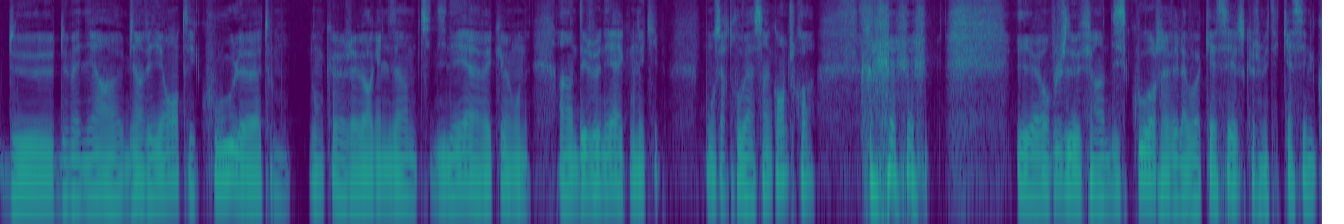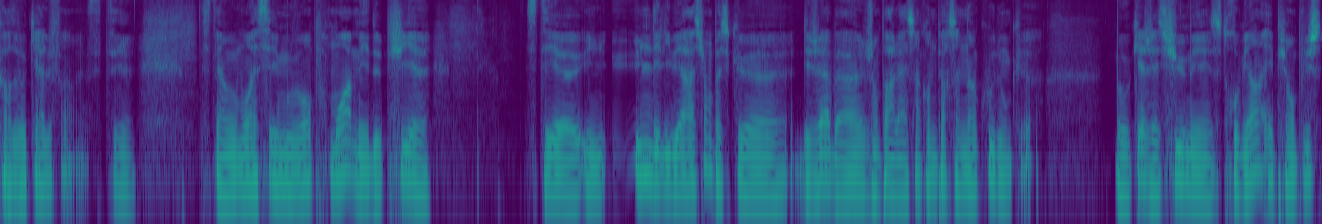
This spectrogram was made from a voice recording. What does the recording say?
de, de manière bienveillante et cool euh, à tout le monde. Donc euh, j'avais organisé un petit dîner avec euh, mon, un déjeuner avec mon équipe. Bon, on s'est retrouvé à 50 je crois. et euh, en plus je devais faire un discours, j'avais la voix cassée parce que je m'étais cassé une corde vocale. Enfin, c'était c'était un moment assez émouvant pour moi, mais depuis euh, c'était euh, une, une des libérations parce que euh, déjà bah, j'en parlais à 50 personnes d'un coup donc euh, bah, ok j'ai su mais c'est trop bien et puis en plus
